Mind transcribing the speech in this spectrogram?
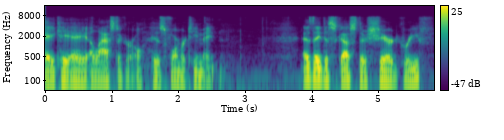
aka Elastigirl, his former teammate. As they discuss their shared grief,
